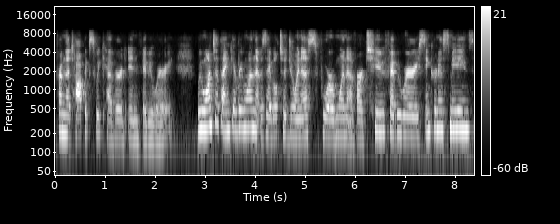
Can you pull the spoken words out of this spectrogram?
from the topics we covered in February. We want to thank everyone that was able to join us for one of our two February synchronous meetings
